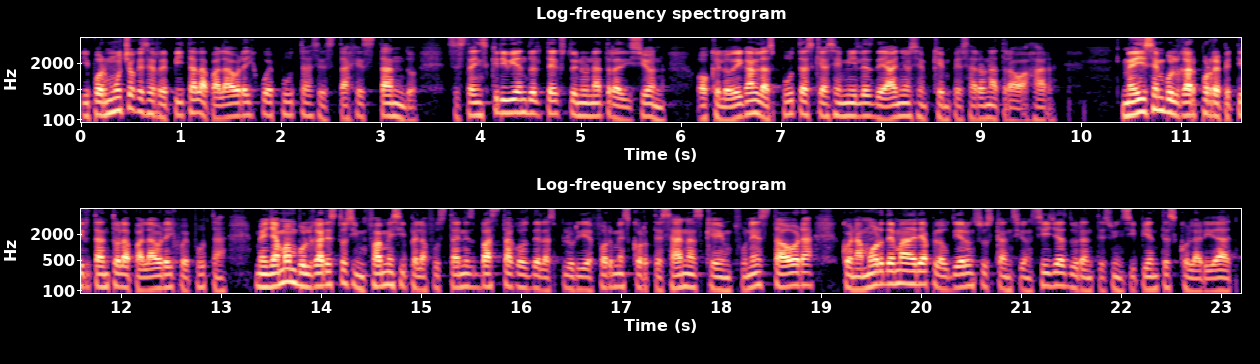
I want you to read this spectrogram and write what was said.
Y por mucho que se repita la palabra hijo de puta, se está gestando, se está inscribiendo el texto en una tradición, o que lo digan las putas que hace miles de años que empezaron a trabajar. Me dicen vulgar por repetir tanto la palabra hijo de puta. Me llaman vulgar estos infames y pelafustanes vástagos de las plurideformes cortesanas que en funesta hora, con amor de madre, aplaudieron sus cancioncillas durante su incipiente escolaridad,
